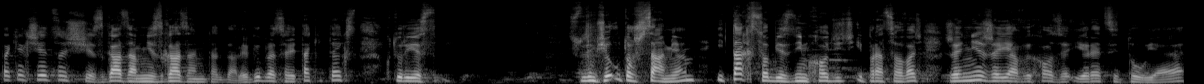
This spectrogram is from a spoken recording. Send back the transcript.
tak jak się coś się zgadzam, nie zgadzam i tak dalej. Wybrać sobie taki tekst, który jest z którym się utożsamiam i tak sobie z nim chodzić i pracować, że nie, że ja wychodzę i recytuję,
